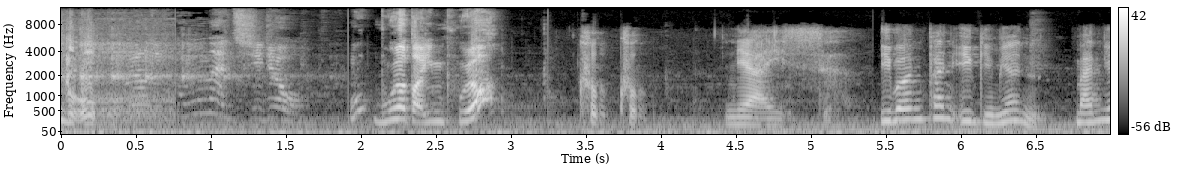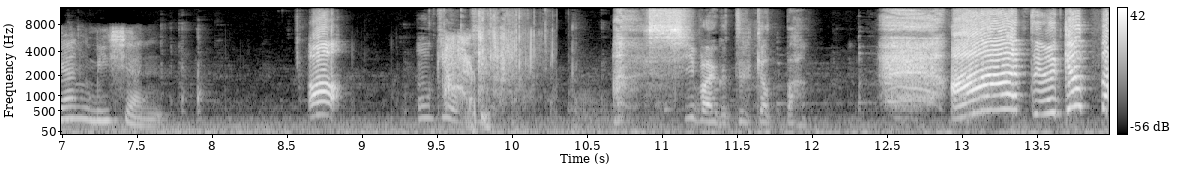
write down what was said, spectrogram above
동네 지려. 어? 뭐야 나 인포야? 쿡쿡 nice 이번 판 이기면 마냥 미션. 아! 오케이. 오케이 아 씨발 이거 들켰다. 아 들켰다!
